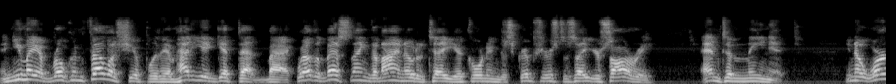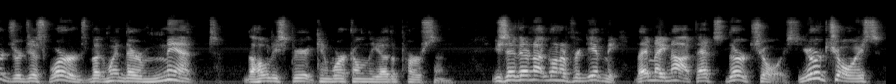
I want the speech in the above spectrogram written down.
And you may have broken fellowship with them. How do you get that back? Well, the best thing that I know to tell you, according to Scripture, is to say you're sorry and to mean it. You know, words are just words, but when they're meant, the Holy Spirit can work on the other person. You say they're not going to forgive me. They may not. That's their choice. Your choice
